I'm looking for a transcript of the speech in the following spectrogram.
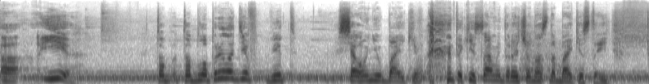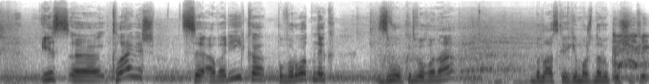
А, і таб- таблоприладів від Xiaomi байків. Такий самий, до речі, у нас на байкі стоїть. Із е, клавіш це аварійка, поворотник, звук двигуна, будь ласка, який можна виключити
